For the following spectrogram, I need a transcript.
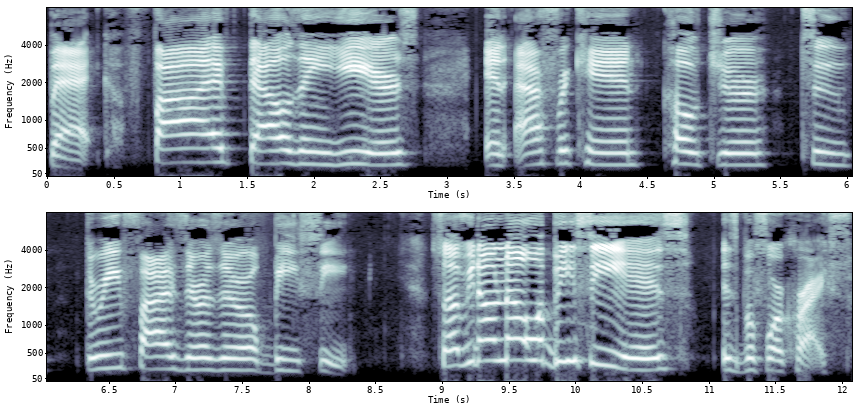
back 5,000 years in African culture to 3500 BC. So if you don't know what BC is, is before Christ.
